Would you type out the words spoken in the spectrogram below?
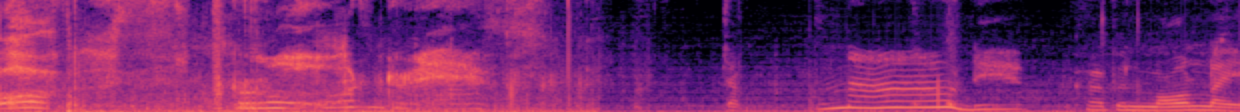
อ้อร้อนแรงจากหนาวเหน็บ กลาย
